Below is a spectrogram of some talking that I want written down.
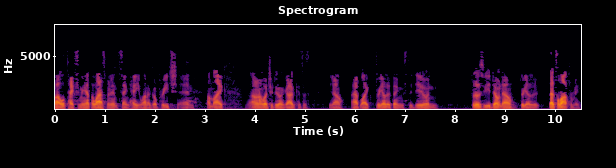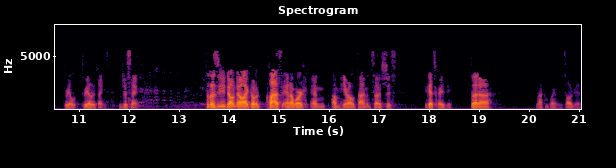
Raul texting me at the last minute saying, "Hey, you want to go preach?" and I'm like, I don't know what you're doing, God, because you know I have like three other things to do. And for those of you who don't know, three other that's a lot for me. Three three other things. I'm just saying. For those of you who don't know, I go to class and I work and I'm here all the time, and so it's just it gets crazy. But uh, I'm not complaining. It's all good.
